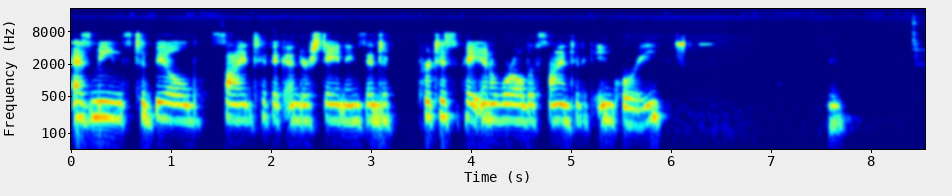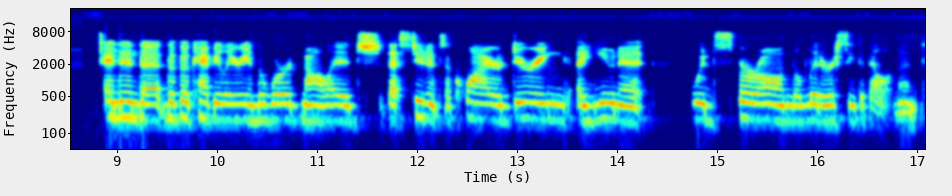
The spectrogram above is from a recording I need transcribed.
as means to build scientific understandings and to participate in a world of scientific inquiry. And then the, the vocabulary and the word knowledge that students acquire during a unit would spur on the literacy development.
